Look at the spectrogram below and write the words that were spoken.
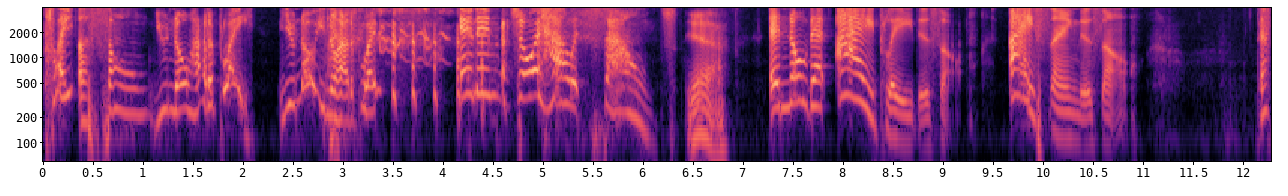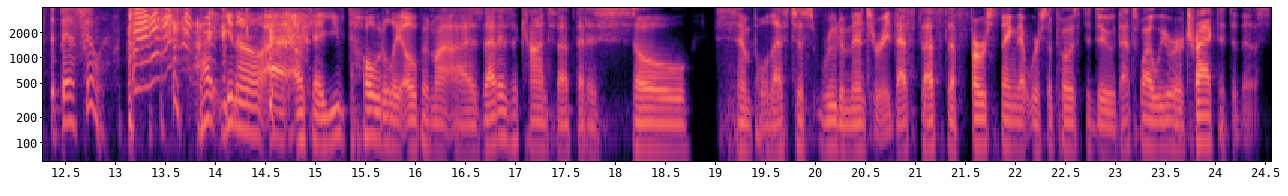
play a song you know how to play. You know you know how to play, and enjoy how it sounds Yeah. and know that I played this song. I sang this song. That's the best feeling. I, you know, I, okay, you've totally opened my eyes. That is a concept that is so simple. That's just rudimentary. That's that's the first thing that we're supposed to do. That's why we were attracted to this.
